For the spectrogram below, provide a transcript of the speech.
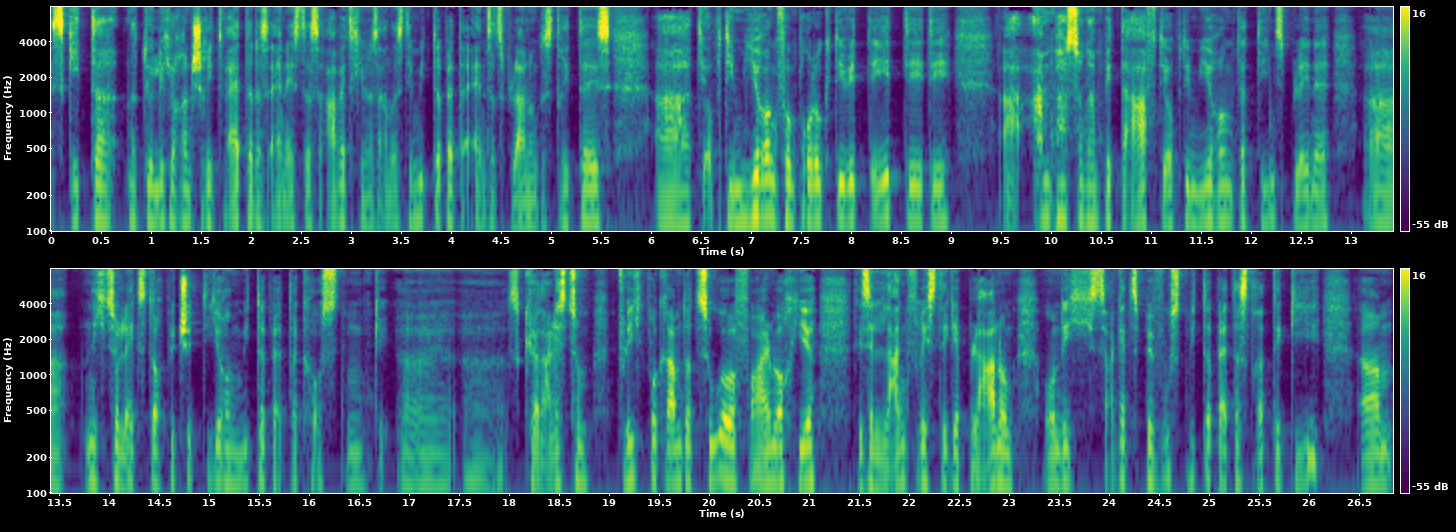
es geht da natürlich auch einen Schritt weiter. Das eine ist das Arbeitsklima, das andere ist die Mitarbeitereinsatzplanung, das dritte ist äh, die Optimierung von Produktivität, die, die äh, Anpassung an Bedarf, die Optimierung der Dienstpläne, äh, nicht zuletzt auch Budgetierung, Mitarbeiterkosten. Äh, äh, es gehört alles zum Pflichtprogramm dazu, aber vor allem auch hier diese langfristige Planung. Und ich sage jetzt bewusst Mitarbeiterstrategie. Ähm,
